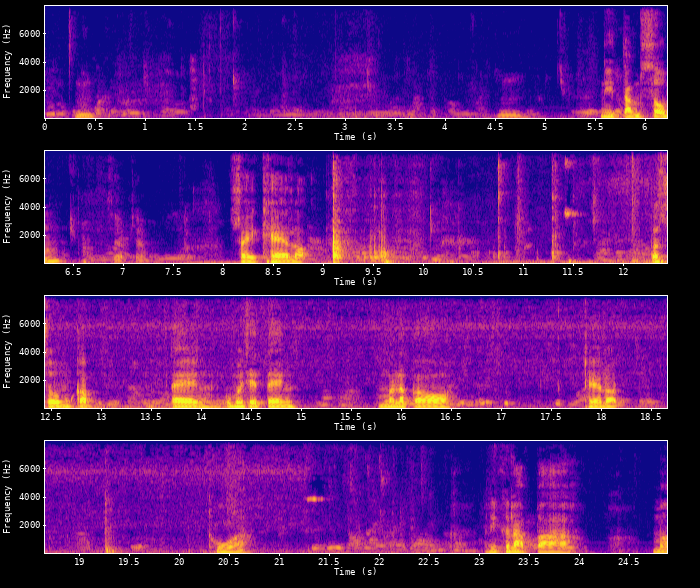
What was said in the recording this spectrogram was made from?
อืมอืมนี่ตำส้ม แซ่บแซ่บใส่แครอทผสมกับแตงอุ้ไม่ใช่แตงมะละกอ แครอทถั่ว อันนี้คือลาบปลามา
